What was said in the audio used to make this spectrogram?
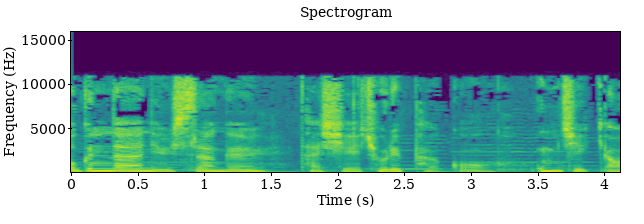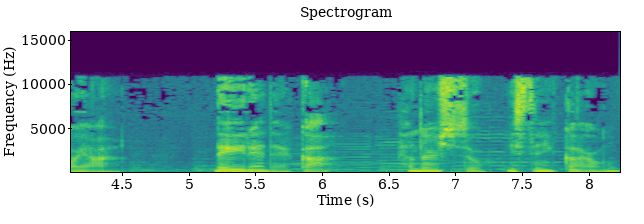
어긋난 일상을 다시 조립하고 움직여야 내일의 내가 편할 수 있으니까요.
